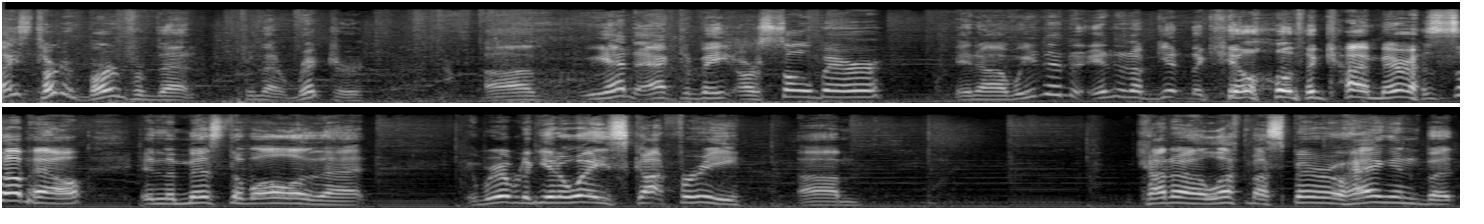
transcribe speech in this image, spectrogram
Nice turn and burn from that from that Richter. Uh, we had to activate our Soul Bearer, and uh, we did ended up getting the kill on the Khaimera somehow in the midst of all of that. And we were able to get away scot free. Um, kind of left my Sparrow hanging, but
